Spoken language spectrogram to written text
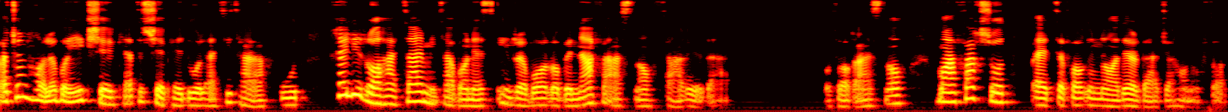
و چون حالا با یک شرکت شبه دولتی طرف بود خیلی راحتتر می توانست این روال را به نفع اصناف تغییر دهد. اتاق اصناف موفق شد و اتفاق نادر در جهان افتاد.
